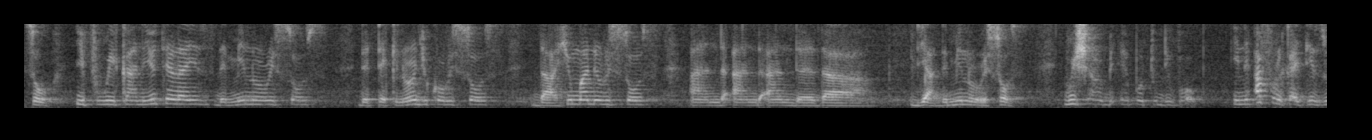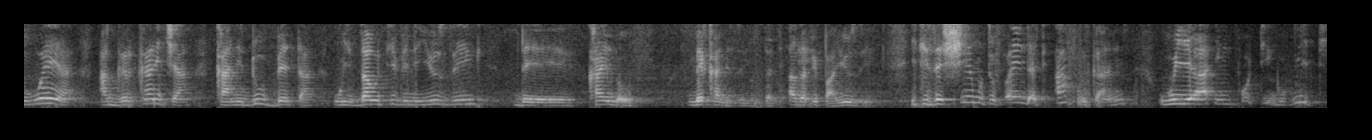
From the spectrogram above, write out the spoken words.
So if we can utilize the mineral resource, the technological resource, the human resource, and, and, and uh, the, yeah, the mineral resource, we shall be able to develop. In Africa, it is where agriculture can do better without even using the kind of mechanisms that other people are using. It is a shame to find that Africans, we are importing wheat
